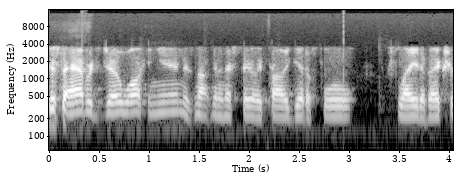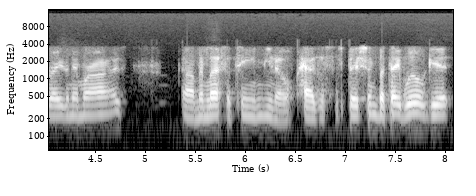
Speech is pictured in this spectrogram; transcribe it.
Just the average Joe walking in is not going to necessarily probably get a full slate of X-rays and MRIs um, unless a team you know has a suspicion. But they will get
